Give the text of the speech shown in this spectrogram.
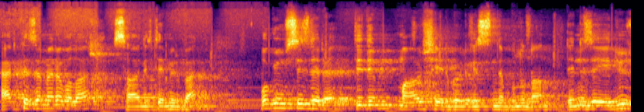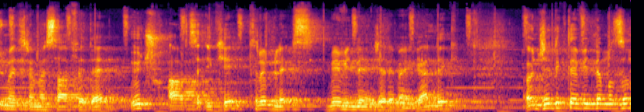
Herkese merhabalar, Salih Demir ben. Bugün sizlere Didim Mavişehir bölgesinde bulunan denize 700 metre mesafede 3 artı 2 triplex bir villa incelemeye geldik. Öncelikle villamızın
